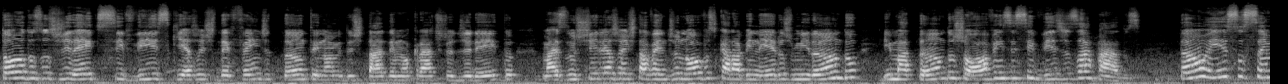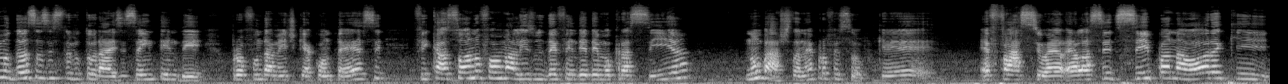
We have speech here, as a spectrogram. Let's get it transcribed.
Todos os direitos civis que a gente defende tanto em nome do Estado Democrático de Direito, mas no Chile a gente está vendo de novo os carabineiros mirando e matando jovens e civis desarmados. Então, isso sem mudanças estruturais e sem entender profundamente o que acontece, ficar só no formalismo de defender democracia, não basta, né, professor? Porque é fácil, é, ela se dissipa na hora que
